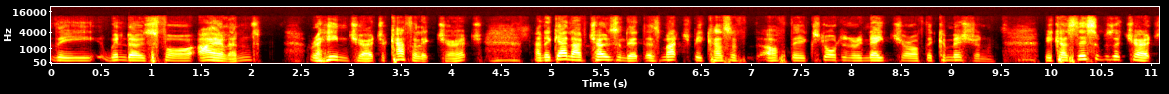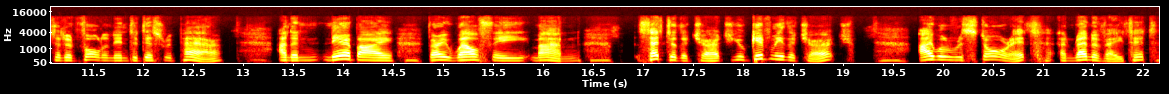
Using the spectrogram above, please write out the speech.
the windows for Ireland. Raheen Church, a Catholic church. And again, I've chosen it as much because of, of the extraordinary nature of the commission, because this was a church that had fallen into disrepair. And a nearby, very wealthy man said to the church, You give me the church, I will restore it and renovate it,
